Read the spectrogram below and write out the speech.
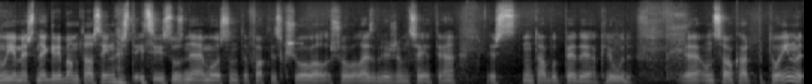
nu, ja mēs negribam tās investīcijas uzņēmumos, tad faktiski šo vēl, šo vēl aizgriežam ciet. Ja? Es, nu, tā būtu pēdējā kļūda. Un savukārt par to ino,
